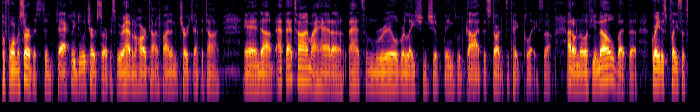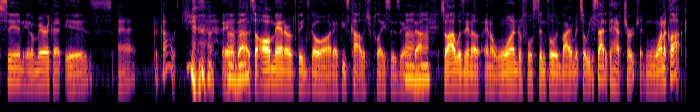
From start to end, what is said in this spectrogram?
perform a service, to, to actually do a church service. We were having a hard time finding a church at the time. And um, at that time, I had a I had some real relationship things with God that started to take place. Uh, I don't know if you know, but the greatest place of sin in America is at the college. and uh-huh. uh, so all manner of things go on at these college places. And uh, uh-huh. uh, so I was in a in a wonderful sinful environment. So we decided to have church at one o'clock.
